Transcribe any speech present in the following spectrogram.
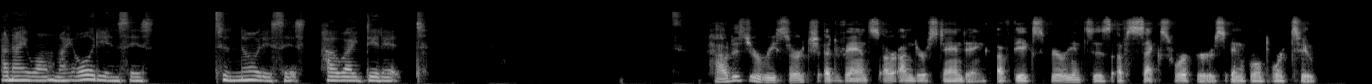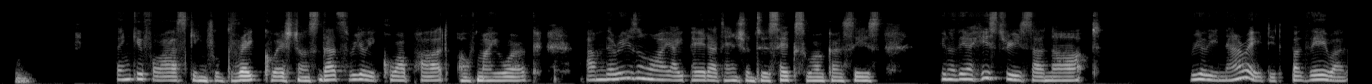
And I want my audiences to notice how I did it. How does your research advance our understanding of the experiences of sex workers in World War II? Thank you for asking for great questions. That's really core part of my work. Um, the reason why I paid attention to sex workers is, you know, their histories are not really narrated, but they were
